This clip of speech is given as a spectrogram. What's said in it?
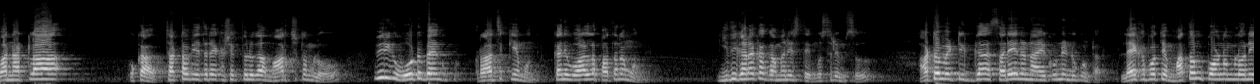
వారిని అట్లా ఒక చట్ట వ్యతిరేక శక్తులుగా మార్చడంలో వీరికి ఓటు బ్యాంక్ రాజకీయం ఉంది కానీ వాళ్ళ పతనం ఉంది. ఇది గనక గమనిస్తే ముస్లిమ్స్ ఆటోమేటిక్గా సరైన నాయకుడిని ఎన్నుకుంటారు. లేకపోతే మతం కోణంలోనే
